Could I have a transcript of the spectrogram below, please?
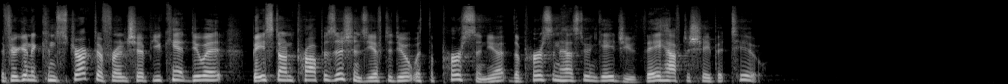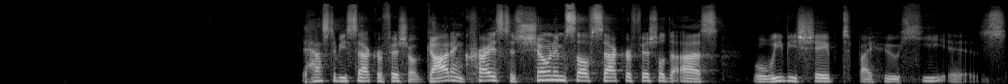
If you're going to construct a friendship, you can't do it based on propositions. You have to do it with the person. Have, the person has to engage you, they have to shape it too. It has to be sacrificial. God in Christ has shown himself sacrificial to us. Will we be shaped by who he is?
